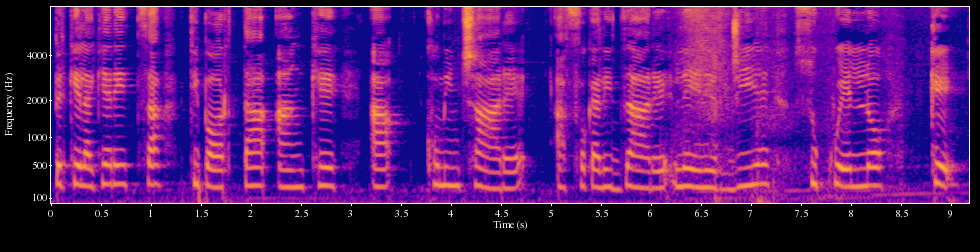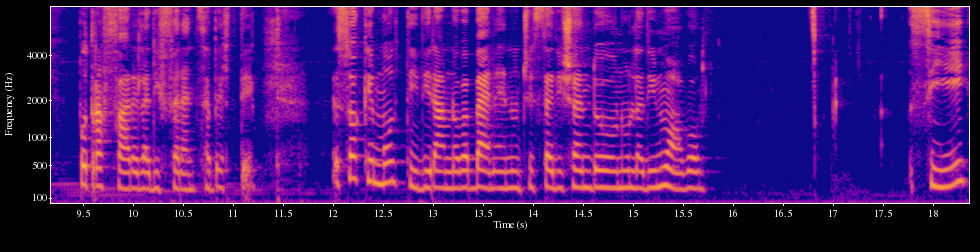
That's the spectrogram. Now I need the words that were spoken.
perché la chiarezza ti porta anche a cominciare a focalizzare le energie su quello che potrà fare la differenza per te. So che molti diranno va bene, non ci stai dicendo nulla di nuovo. Sì,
